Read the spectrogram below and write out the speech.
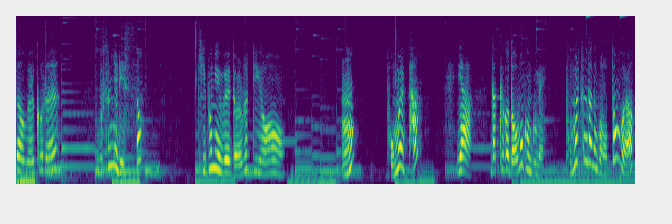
목소리가 왜 그래? 무슨 일 있어? 기분이 왜 널을 뛰어? 응? 봄을 타? 야, 나 그거 너무 궁금해. 봄을 탄다는 건 어떤 거야?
